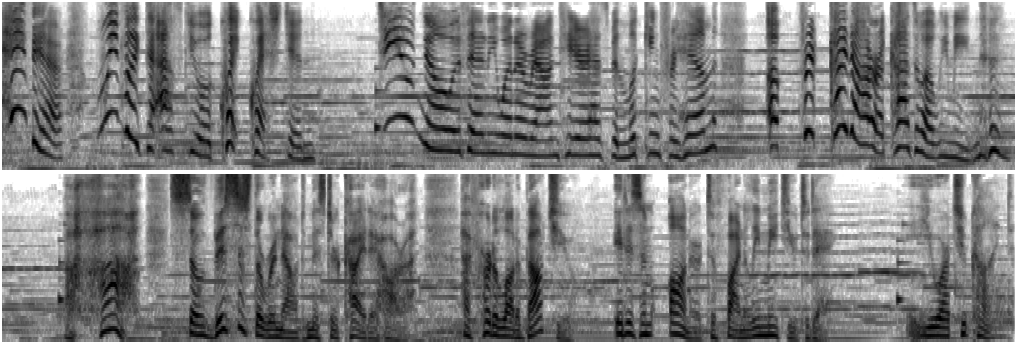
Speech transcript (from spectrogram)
Hey there! We'd like to ask you a quick question. Do you know if anyone around here has been looking for him? Uh, for Kaedehara Kazuha, we mean. Aha! So this is the renowned Mr. Kaedehara. I've heard a lot about you. It is an honor to finally meet you today. You are too kind.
